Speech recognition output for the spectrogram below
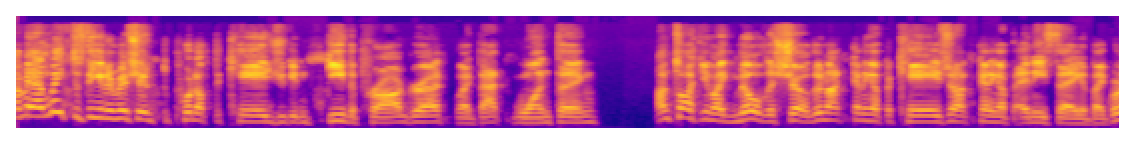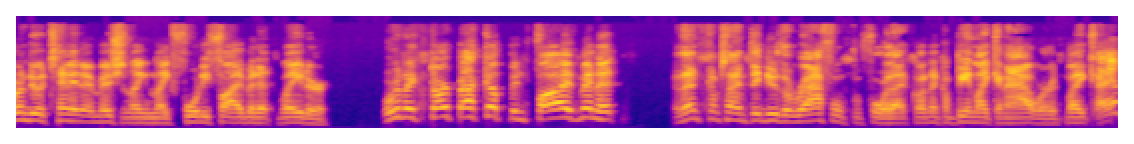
I mean, at least if the intermission to put up the cage, you can see the progress. Like that one thing. I'm talking like middle of the show. They're not getting up a cage. They're not getting up anything. It's like we're gonna do a 10 minute intermission. Like in like 45 minutes later, we're gonna start back up in five minutes. And then sometimes they do the raffle before that, going to be in like an hour. It's like I,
